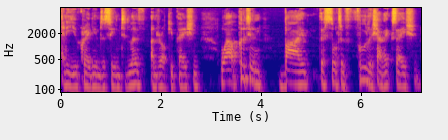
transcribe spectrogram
any Ukrainians are seen to live under occupation, while Putin, by this sort of foolish annexation,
